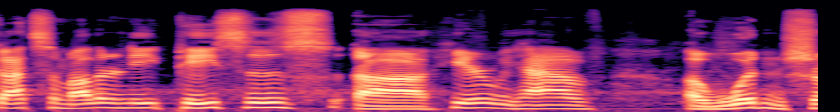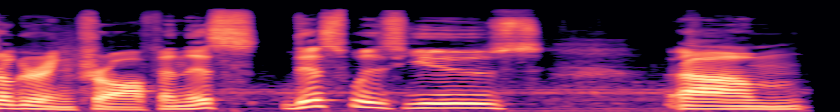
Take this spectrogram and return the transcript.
got some other neat pieces. Uh, here we have a wooden sugaring trough, and this this was used um,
